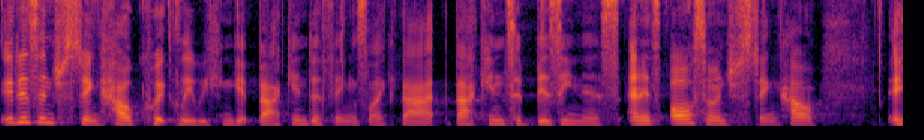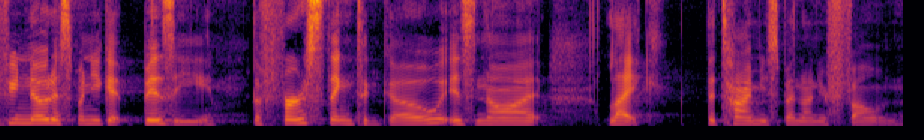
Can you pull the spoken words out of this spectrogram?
it is interesting how quickly we can get back into things like that, back into busyness. And it's also interesting how if you notice when you get busy, the first thing to go is not like the time you spend on your phone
